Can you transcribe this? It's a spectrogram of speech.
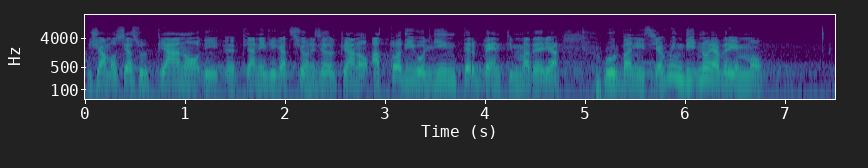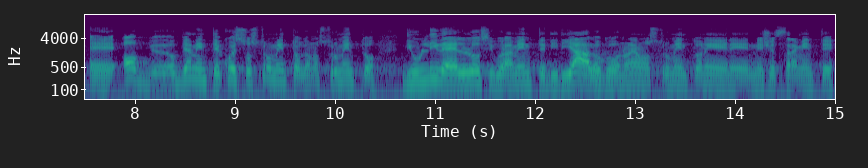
diciamo, sia sul piano di eh, pianificazione sia sul piano attuativo gli interventi in materia urbanistica. Quindi noi avremmo eh, ovvi ovviamente questo strumento che è uno strumento di un livello sicuramente di dialogo, non è uno strumento né, né necessariamente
